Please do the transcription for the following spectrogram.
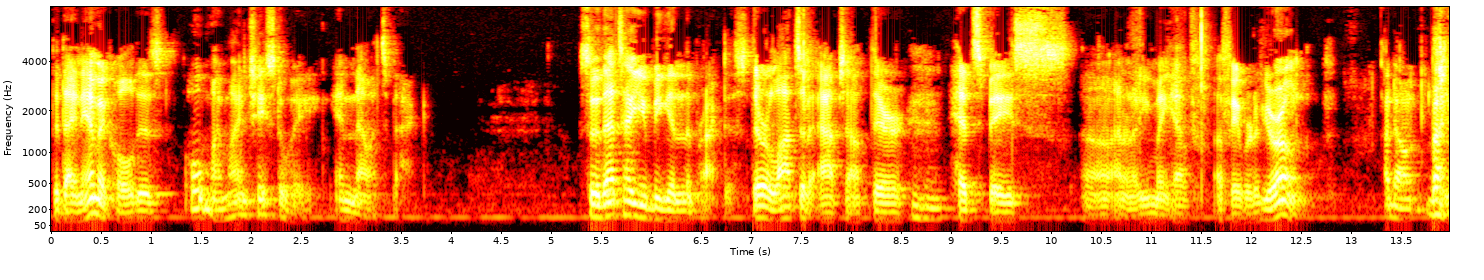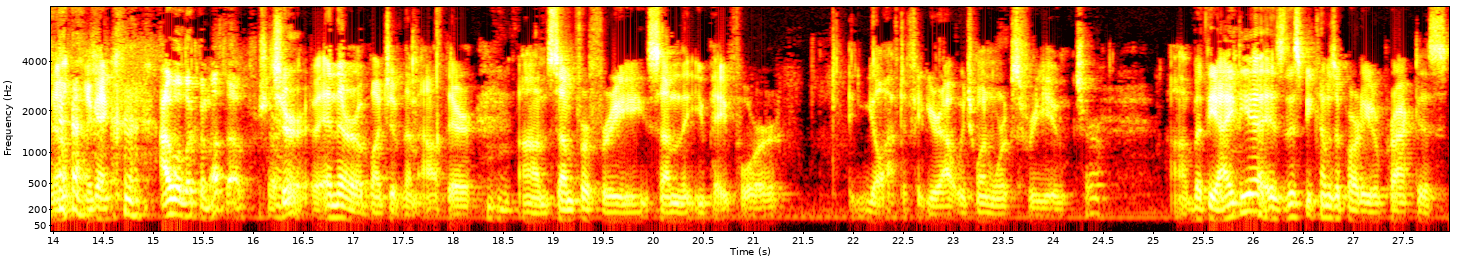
The dynamic hold is, oh, my mind chased away, and now it's back. So that's how you begin the practice. There are lots of apps out there, mm-hmm. Headspace. Uh, I don't know, you may have a favorite of your own. I don't. you know? Okay. I will look them up though, for sure. Sure. And there are a bunch of them out there, mm-hmm. um, some for free, some that you pay for. You'll have to figure out which one works for you. Sure. Uh, but the idea is this becomes a part of your practice,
